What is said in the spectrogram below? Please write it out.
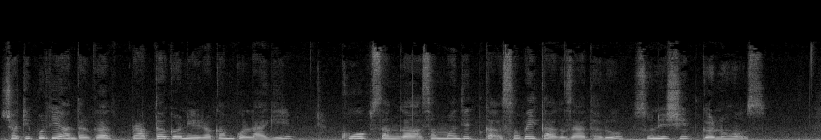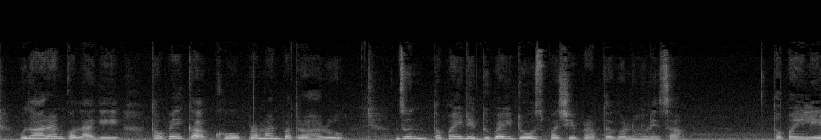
क्षतिपूर्ति अन्तर्गत प्राप्त गर्ने रकमको लागि खोपसँग सम्बन्धित सबै कागजातहरू सुनिश्चित गर्नुहोस्। उदाहरणको लागि तपाईँका खोप प्रमाणपत्रहरू जुन तपाईँले दुवै डोजपछि प्राप्त गर्नुहुनेछ। तपाईँले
